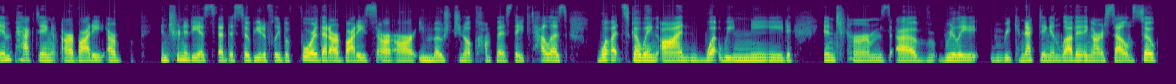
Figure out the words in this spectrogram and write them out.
impacting our body. Our and Trinity has said this so beautifully before that our bodies are our emotional compass. They tell us what's going on, what we need in terms of really reconnecting and loving ourselves. So,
